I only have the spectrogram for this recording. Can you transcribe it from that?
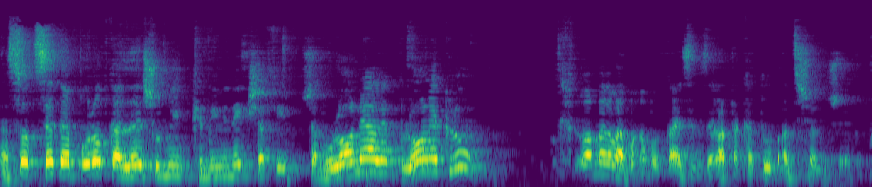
לעשות סדר פעולות כזה שהוא כמיני כשפים. עכשיו, הוא לא עונה עליהם, הוא לא עונה כלום. הוא אומר להם, רבותיי, זה גזירת הכתוב, אל תשאלו שאלות.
